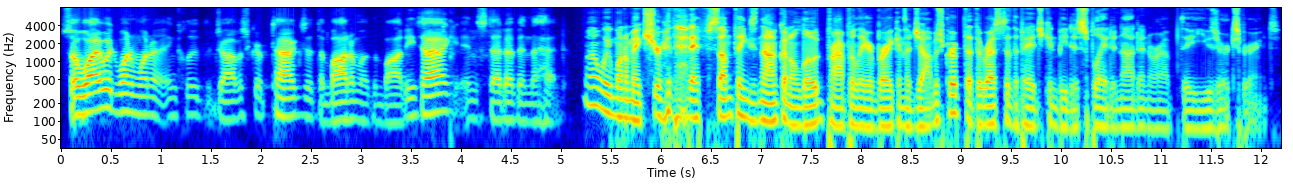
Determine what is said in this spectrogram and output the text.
So why would one want to include the JavaScript tags at the bottom of the body tag instead of in the head? Well, we want to make sure that if something's not going to load properly or break in the JavaScript, that the rest of the page can be displayed and not interrupt the user experience.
